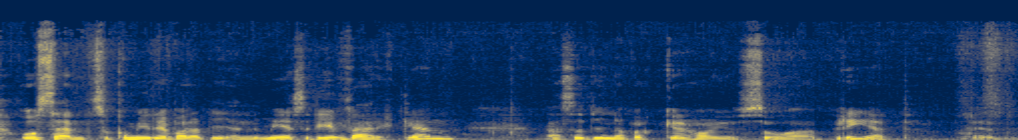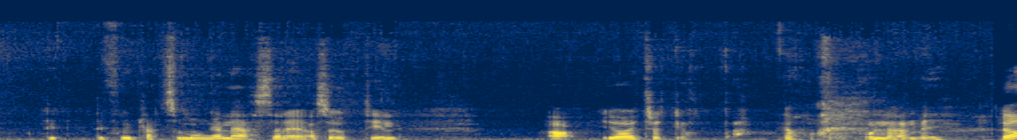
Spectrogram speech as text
och sen så kommer ju det bara bli ännu mer. Så det är verkligen, alltså dina böcker har ju så bred, eh, det, det får ju plats så många läsare, alltså upp till, ja, jag är 38 Ja. och lär mig. Ja,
